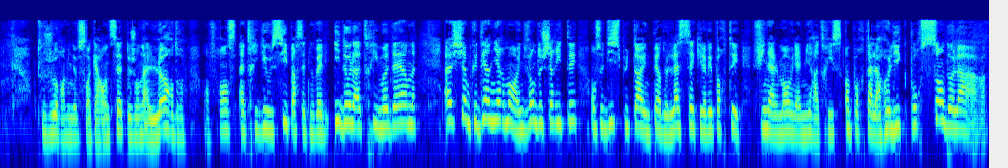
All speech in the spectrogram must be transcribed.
Toujours en 1947, le journal L'Ordre, en France, intrigué aussi par cette nouvelle idolâtrie moderne, affirme que dernièrement, à une vente de charité, on se disputa une paire de lacets qu'il avait portés. Finalement, une admiratrice emporta la relique pour 100 dollars.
